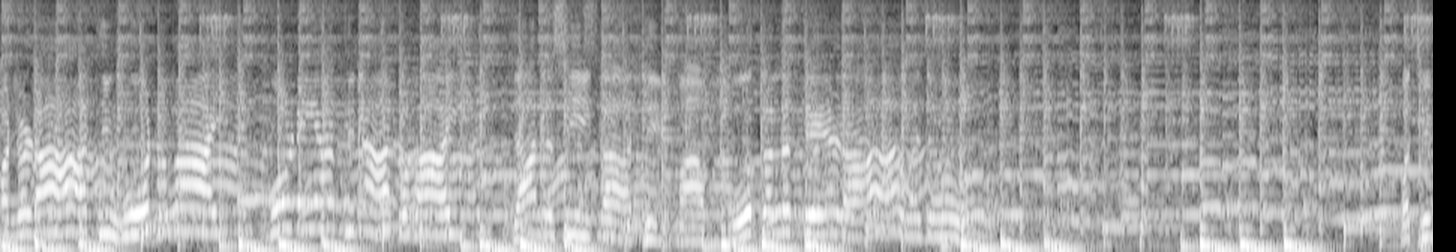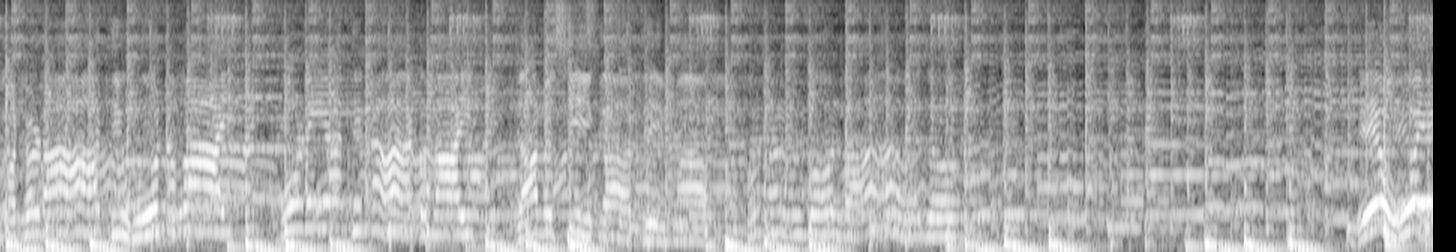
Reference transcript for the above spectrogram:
મઢડાથી હોનવાય મોણિયાથી નાગવાય જાલસી કાથી માં મોગલ તેડાવજો. પછી મઢડાથી હોનવાય મોણિયાથી નાગવાય જાલસી કાથી માં પુનર બોલાવજો. એ હોય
